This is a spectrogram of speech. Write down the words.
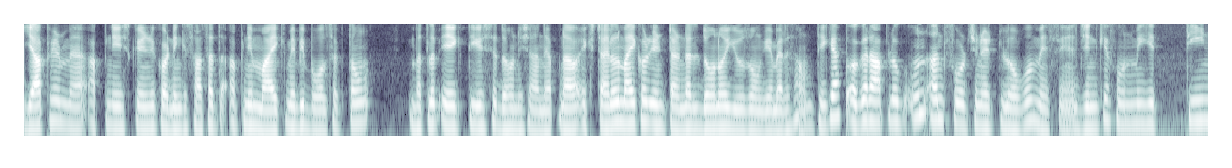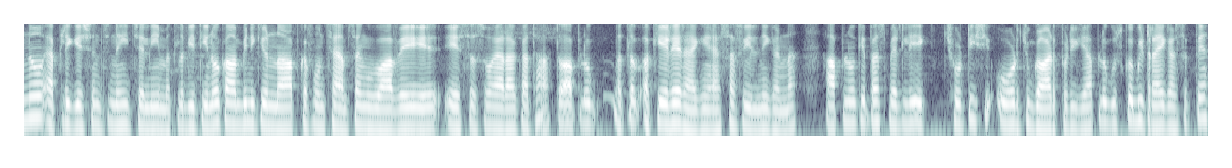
या फिर मैं अपनी स्क्रीन रिकॉर्डिंग के साथ साथ अपनी माइक में भी बोल सकता हूँ। मतलब एक तीर से दो निशान है, अपना एक्सटर्नल माइक और इंटरनल दोनों यूज़ होंगे मेरे साउंड ठीक है? तो अगर आप लोग उन अनफॉर्चुनेट लोगों में से हैं, जिनके फ़ोन में ये तीनों एप्लीकेशंस नहीं चली मतलब ये तीनों काम भी नहीं किया ना आपका फ़ोन सैमसंग वावे एसस वगैरह का था तो आप लोग मतलब अकेले रह गए ऐसा फील नहीं करना। आप लोगों के पास मेरे लिए एक छोटी सी और जुगाड़ पड़ी है, आप लोग उसको भी ट्राई कर सकते हैं।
